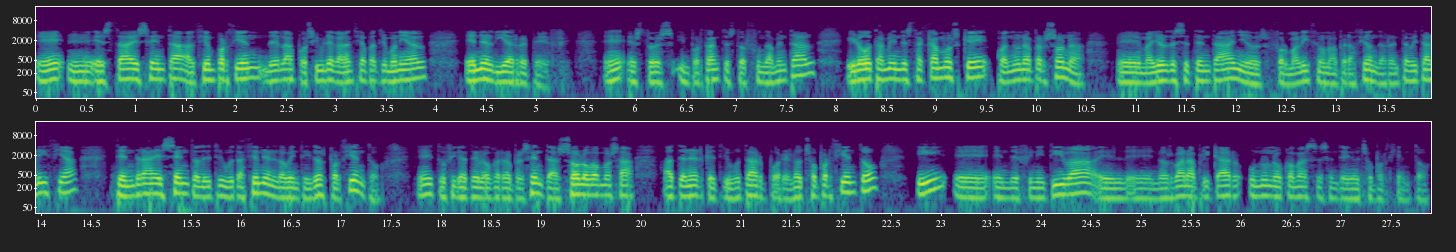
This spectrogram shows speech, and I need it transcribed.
está exenta al 100% de la posible ganancia patrimonial en el IRPF. Esto esto es importante, esto es fundamental. Y luego también destacamos que cuando una persona eh, mayor de 70 años formaliza una operación de renta vitalicia, tendrá exento de tributación el 92%. ¿eh? Tú fíjate lo que representa. Solo vamos a, tener que tributar por el 8% y, eh, en definitiva, nos van a aplicar un 1,68%.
